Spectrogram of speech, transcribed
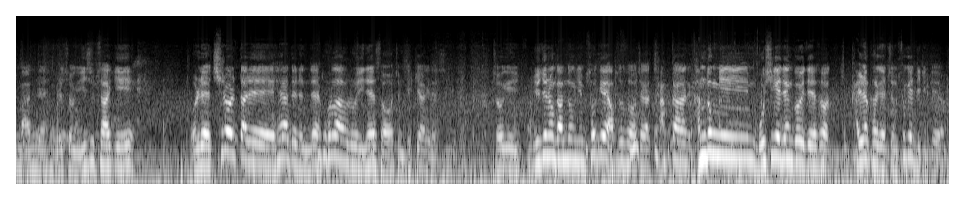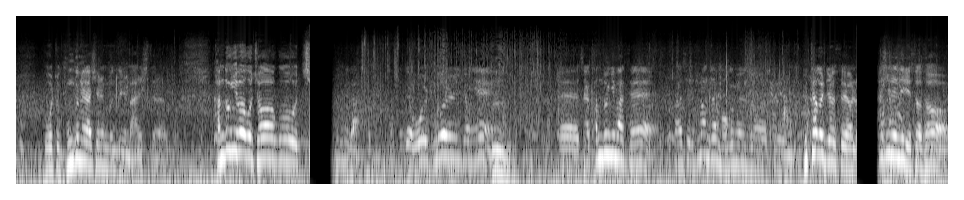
맞네. 우리 저기 24기 원래 7월 달에 해야 되는데 코로나로 인해서 좀 늦게 하게 됐습니다. 저기 유진원 감독님 소개에 앞서서 제가 잠깐 감독님 모시게 된 거에 대해서 좀 간략하게 좀 소개해 드릴게요. 그걸 좀 궁금해 하시는 분들이 많으시더라고요. 감독님하고 저하고 지입니다. 이제 올 6월경에 예, 제가 감독님한테 사실 술 한잔 먹으면서 좀 부탁을 드렸어요. 하시는 일이 있어서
